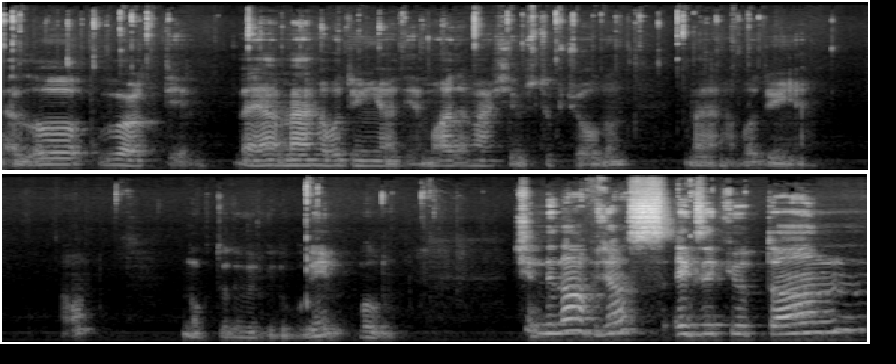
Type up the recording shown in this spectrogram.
hello world diyelim. Veya merhaba dünya diyelim. Madem her şeyimiz Türkçe oldu. Merhaba dünya. Tamam. Noktalı virgülü bulayım. Buldum. Şimdi ne yapacağız? Execute'dan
